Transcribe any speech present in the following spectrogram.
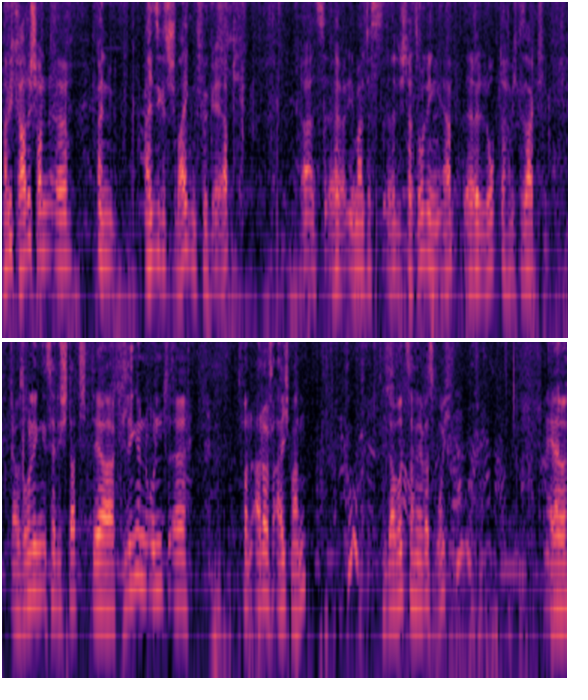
habe ich gerade schon äh, ein einziges Schweigen für geerbt. Ja, als äh, jemand das, äh, die Stadt Solingen erbt, äh, lobte, habe ich gesagt, ja, Solingen ist ja die Stadt der Klingen und äh, von Adolf Eichmann. Puh, da wurde es dann etwas ruhig. Naja,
